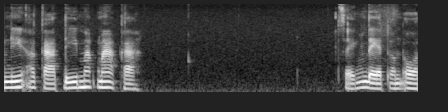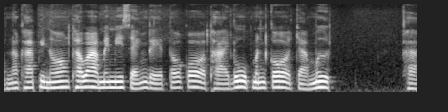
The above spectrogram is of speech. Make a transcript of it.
วันนี้อากาศดีมาก ๆ ค่ะ แสงแดดอ่อนๆนะคะ พี่น้องถ้าว่าไม่มีแสงแดดแล้วก็ถ่ายรูปมันก็จะมืดค่ะ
